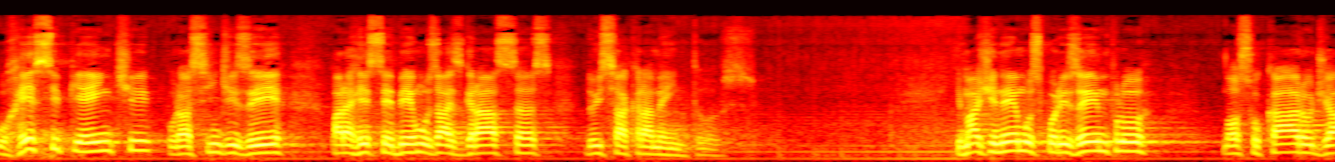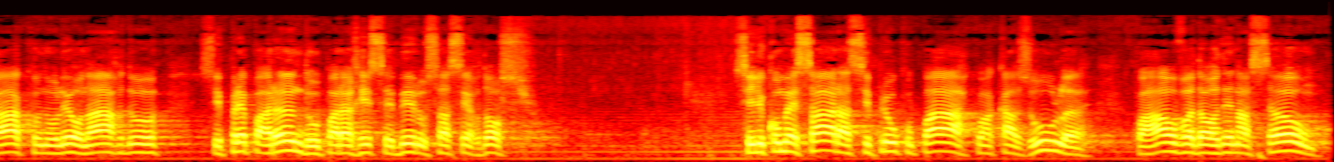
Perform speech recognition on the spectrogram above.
o recipiente, por assim dizer, para recebermos as graças dos sacramentos. Imaginemos, por exemplo, nosso caro diácono Leonardo se preparando para receber o sacerdócio. Se ele começar a se preocupar com a casula, com a alva da ordenação,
